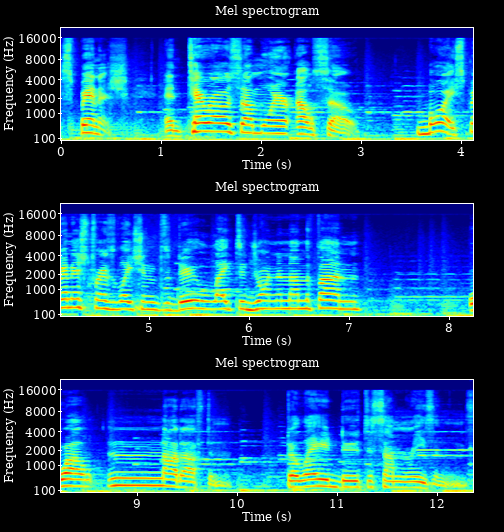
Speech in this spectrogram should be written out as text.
Spanish. Entero somewhere else. Boy, Spanish translations do like to join in on the fun. Well, not often. Delayed due to some reasons.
